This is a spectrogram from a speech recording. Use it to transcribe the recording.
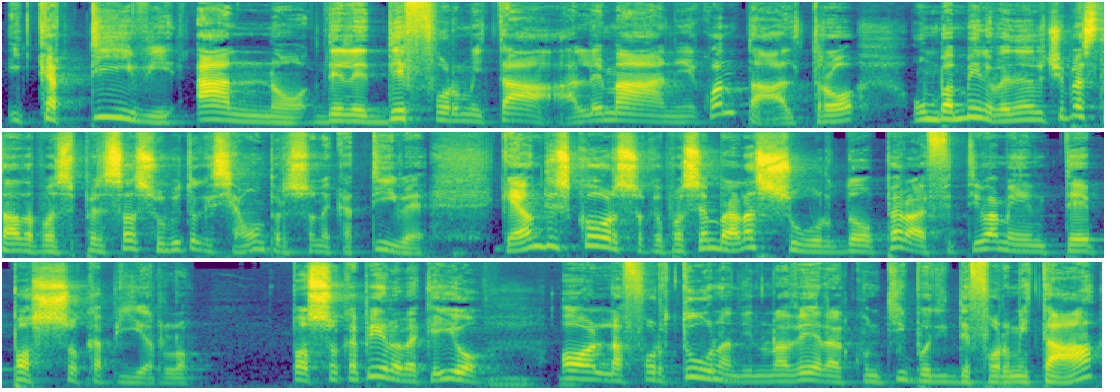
i cattivi hanno delle deformità alle mani e quant'altro un bambino vedendoci per strada può pensare subito che siamo persone cattive che è un discorso che può sembrare assurdo però effettivamente posso capirlo Posso capirlo perché io ho la fortuna di non avere alcun tipo di deformità,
